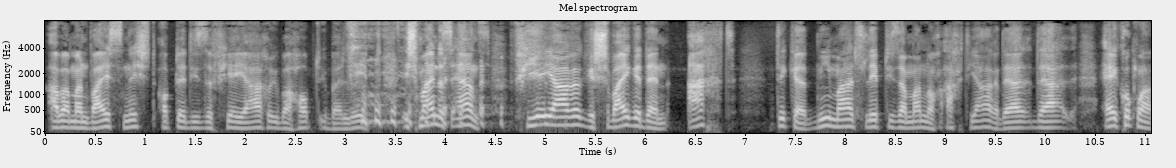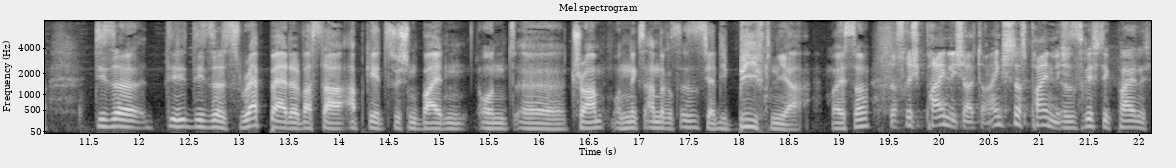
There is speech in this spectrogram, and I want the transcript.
Aber man weiß nicht, ob der diese vier Jahre überhaupt überlebt. Ich meine das ernst. Vier Jahre, geschweige denn acht. Dicker, niemals lebt dieser Mann noch acht Jahre. Der, der, ey, guck mal, diese, die, dieses Rap-Battle, was da abgeht zwischen Biden und äh, Trump und nichts anderes ist es ja, die beefen ja. Weißt du? Das ist richtig peinlich, Alter. Eigentlich ist das peinlich. Das ist richtig peinlich.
